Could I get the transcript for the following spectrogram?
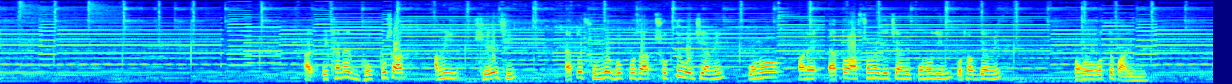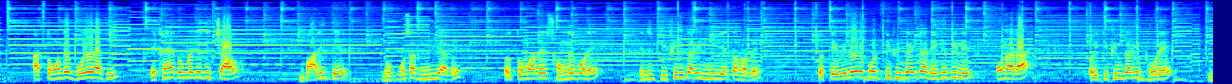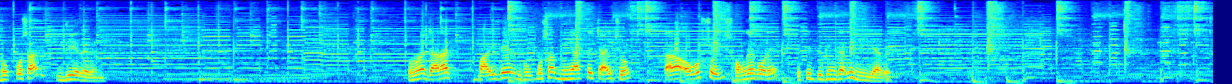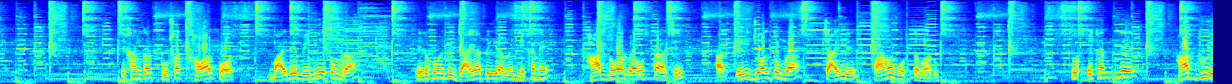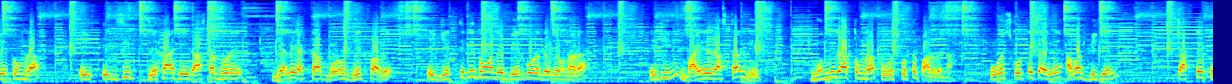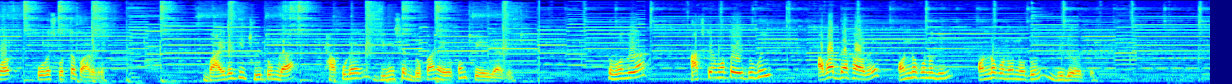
আর এখানের ভোগ প্রসাদ আমি খেয়েছি, এত সুন্দর ভোগ প্রসাদ, সত্যি বলছি আমি, কোনো মানে এত আশ্রমে গেছি আমি, কোনো দিন কোথাও দিয়ে আমি সংগ্রহ করতে পারিনি। আর তোমাদের বলে রাখি, এখানে তোমরা যদি চাও, বাড়িতে ভোগ প্রসাদ নিয়ে যাবে, তো তোমাদের সঙ্গে করে একটি টিফিন কারি নিয়ে যেতে হবে। তো টেবিলের ওপর টিফিন কারিটা রেখে দিলেই ওনারা ওই টিফিন কারি ভরে ভোগ প্রসাদ দিয়ে দেবেন। তোমরা যারা বাড়িতে ভোগ প্রসাদ নিয়ে আসতে চাইছো, তারা অবশ্যই সঙ্গে করে একটি টিফিন কারি নিয়ে যাবে। এখানকার প্রসাদ খাওয়ার পর বাইরে বেরিয়ে তোমরা এরকম একটি জায়গা পেয়ে যাবে যেখানে হাত ধোয়ার ব্যবস্থা আছে। আর এই জল তোমরা চাইলে পানও করতে পারো। তো এখান থেকে হাত ধুয়ে তোমরা এই এক্সিট লেখা আছে, এই রাস্তা ধরে গেলে একটা বড় গেট পাবে। এই গেট থেকেই তোমাদের বের করে দেবে ওনারা। এটি বাইরের রাস্তার গেট মন্দিরে আর তোমরা প্রবেশ করতে পারবে না। প্রবেশ করতে চাইলে আবার বিকেল চারটের পর প্রবেশ করতে পারবে। বাইরে কিছু তোমরা ঠাকুরের জিনিসের দোকান এরকম পেয়ে যাবে। তো বন্ধুরা আজকের মতো এইটুকুই। আবার দেখা হবে অন্য কোনো দিন অন্য কোনো নতুন ভিডিওতে।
